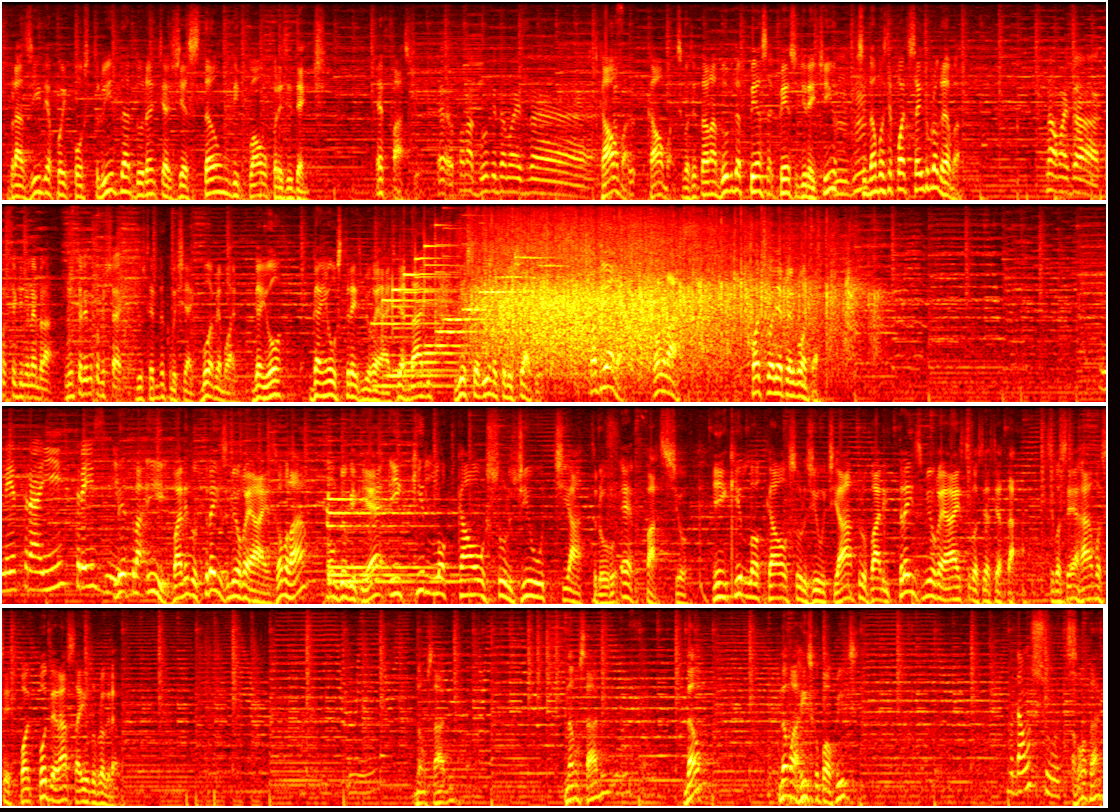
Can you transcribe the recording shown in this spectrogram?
Brasília foi construída durante a gestão de qual presidente? É fácil. É, eu tô na dúvida, mas. é, Calma, calma. Se você está na dúvida, pensa, pense direitinho, Uhum. senão você pode sair do programa. Não, mas já consegui me lembrar. Juscelino Kubitschek. Juscelino Kubitschek, boa memória. Ganhou, ganhou os 3 mil reais. Verdade, Juscelino Kubitschek. Fabiana, vamos lá. Pode escolher a pergunta. Letra I, 3 mil. Letra I, valendo 3 mil reais. Vamos lá, vamos ver o que é. Em que local surgiu o teatro? É fácil. Em que local surgiu o teatro? Vale 3 mil reais se você acertar. Se você errar, você pode, poderá sair do programa. Não sabe? Não sabe? Não? Não arrisca o palpite? Vou dar um À chute. vontade.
